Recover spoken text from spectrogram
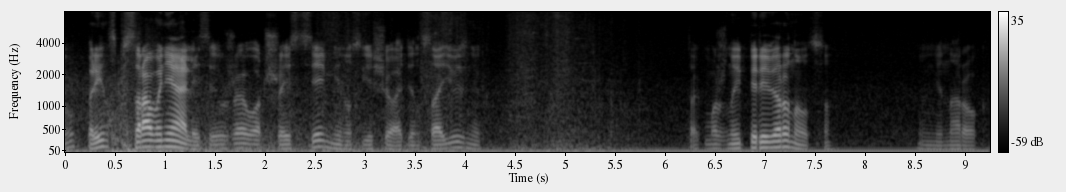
ну, в принципе, сравнялись. И уже вот 6-7 минус еще один союзник. Так можно и перевернуться. Ненароком.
